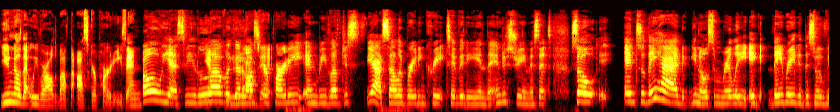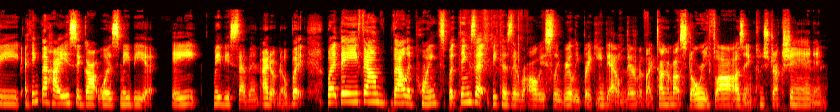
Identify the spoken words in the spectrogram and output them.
you know that we were all about the Oscar parties and oh yes, we love a we good Oscar it. party, and we love just yeah celebrating creativity in the industry in a sense. So. And so they had, you know, some really. It, they rated this movie. I think the highest it got was maybe a eight, maybe a seven. I don't know, but but they found valid points. But things that because they were obviously really breaking down. They were like talking about story flaws and construction and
